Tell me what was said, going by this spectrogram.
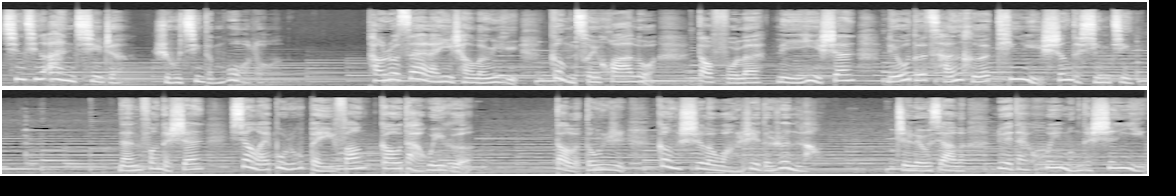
轻轻暗泣着如今的没落。倘若再来一场冷雨，更催花落，倒抚了李义山“留得残荷听雨声”的心境。南方的山向来不如北方高大巍峨，到了冬日更失了往日的润朗，只留下了略带灰蒙的身影，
